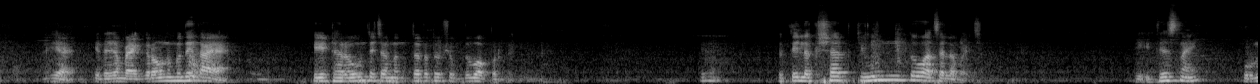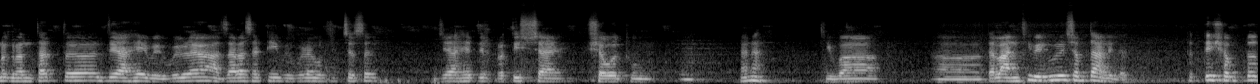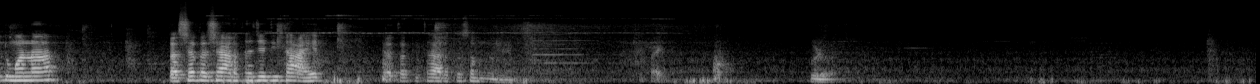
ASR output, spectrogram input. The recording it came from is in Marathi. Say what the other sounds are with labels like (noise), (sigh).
हे आहे की त्याच्या बॅकग्राऊंडमध्ये काय आहे? हे ठरवून त्याच्यानंतर तो शब्द वापरला गेला. तर ते लक्षात घेऊन तो वाचायला पाहिजे. इथेच नाही. पूर्ण ग्रंथात जे आहे वेगवेगळ्या आजारासाठी वेगवेगळ्या गोष्टी जसं जे आहे ते प्रतिशाय शवथू है ना? किंवा त्याला आणखी वेगवेगळे शब्द आलेले आहेत. तर ते शब्द तुम्हाला तशा तशा अर्थाचे जिथं आहेत त्याचा तिथं अर्थ समजून घ्या. पुढं.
